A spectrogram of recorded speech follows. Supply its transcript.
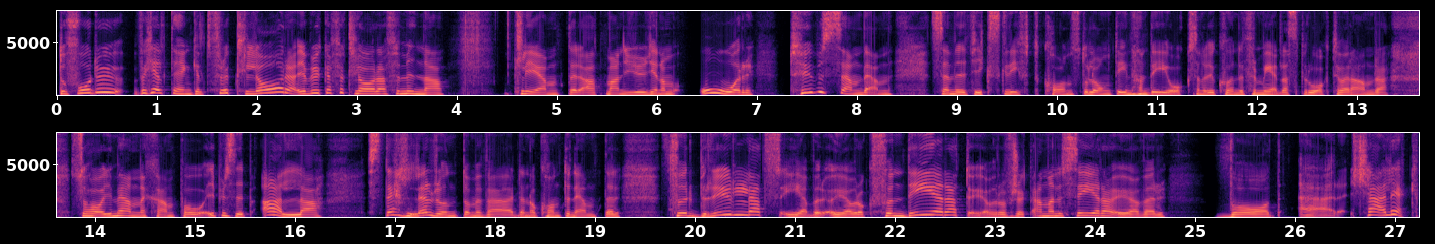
då får du helt enkelt förklara. Jag brukar förklara för mina klienter att man ju genom årtusenden sedan vi fick skriftkonst och långt innan det också när vi kunde förmedla språk till varandra så har ju människan på i princip alla ställen runt om i världen och kontinenter förbryllats över, över och funderat över och försökt analysera över vad är kärlek?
